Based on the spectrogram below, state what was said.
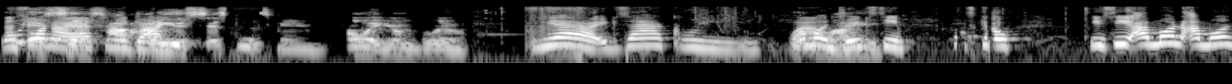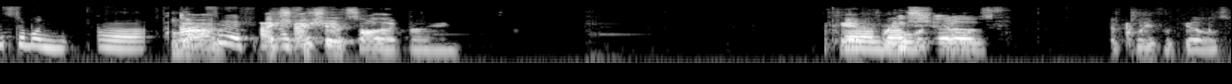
This Okay, one I sis, actually how, got. how do you assist in this game? Oh wait, you're on blue. Yeah, exactly. I'm on Drake's team. Let's go. You see, I'm on. I'm on someone. Uh, Oh god, honestly, I, I, sh- I should have saw that coming. Okay, I have on, 24 kills. I have 24 kills.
